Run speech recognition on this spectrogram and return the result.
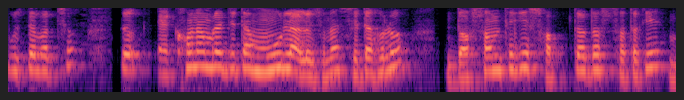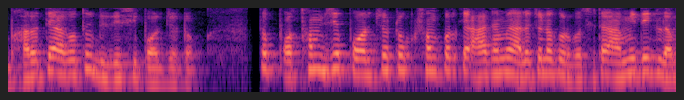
বুঝতে পারছ? তো এখন আমরা যেটা মূল আলোচনা, সেটা হলো দশম থেকে সপ্তদশ শতকে ভারতে আগত বিদেশি পর্যটক। তো প্রথম যে পর্যটক সম্পর্কে আজ আমি আলোচনা করব, সেটা আমি দেখলাম,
